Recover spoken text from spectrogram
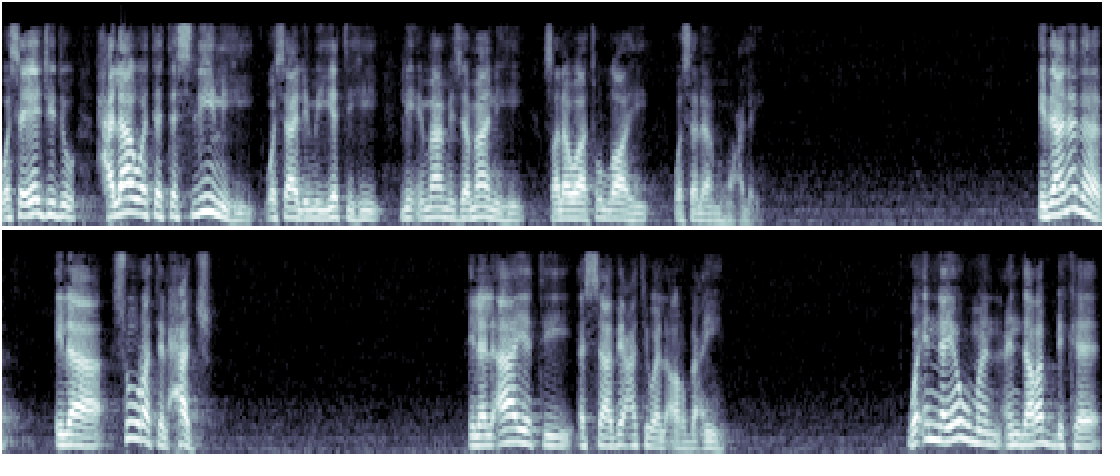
وسيجد حلاوة تسليمه وسالميته لإمام زمانه صلوات الله وسلامه عليه. إذا نذهب إلى سورة الحج إلى الآية السابعة والأربعين وإن يوما عند ربك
